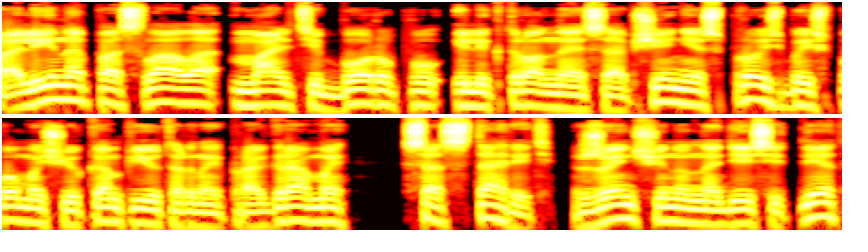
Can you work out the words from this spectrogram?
Полина послала Мальте Борупу электронное сообщение с просьбой с помощью компьютерной программы состарить женщину на 10 лет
